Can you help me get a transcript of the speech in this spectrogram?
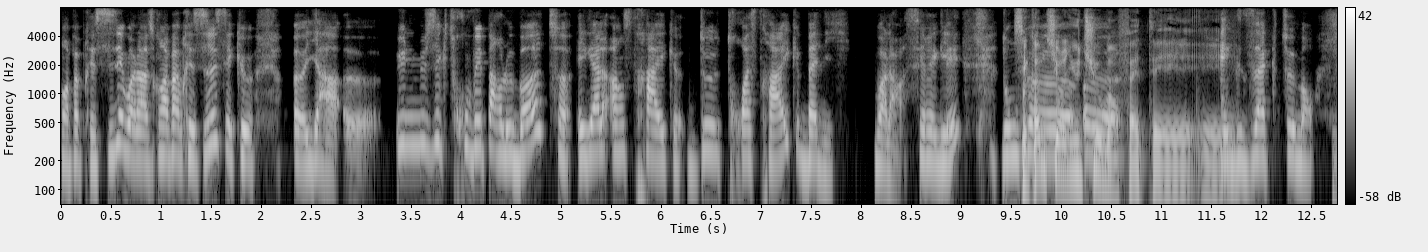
On n'a pas précisé, voilà, ce qu'on n'a pas précisé, c'est que euh, il y a euh, une musique trouvée par le bot égale un strike, deux, trois strikes, banni. Voilà, c'est réglé. Donc c'est comme sur YouTube en fait. Et, Exactement, mmh.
